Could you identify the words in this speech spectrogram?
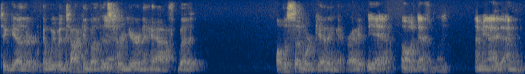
together. And we've been talking about this Yeah. for a year and a half, but all of a sudden we're getting it, right? Yeah. Oh, definitely. I mean, I, I've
